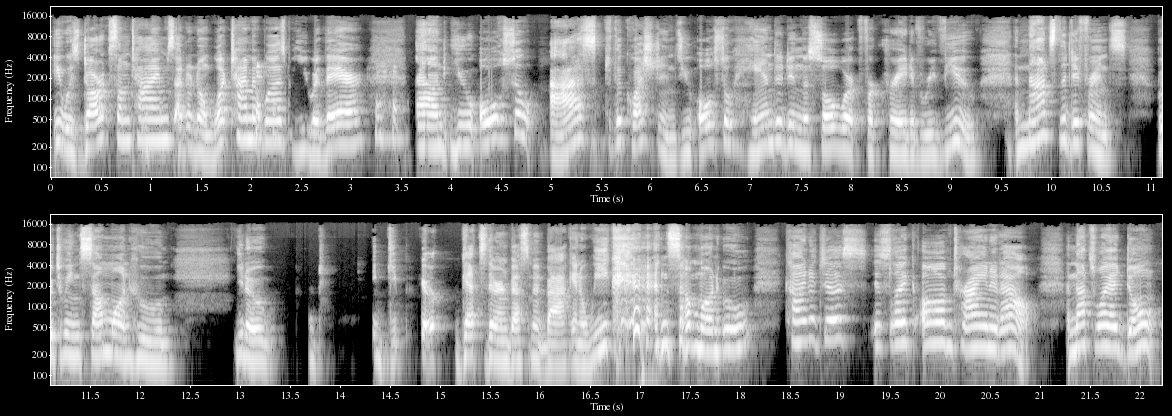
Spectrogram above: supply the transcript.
It was dark sometimes. I don't know what time it was, but you were there. And you also asked the questions. You also handed in the soul work for creative review. And that's the difference between someone who, you know, er, gets their investment back in a week and someone who kind of just is like, oh, I'm trying it out. And that's why I don't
